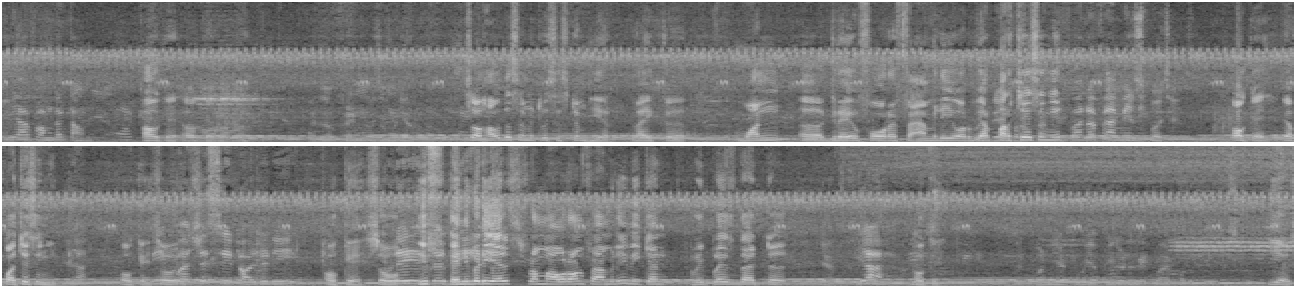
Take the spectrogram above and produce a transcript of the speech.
We are from the town. Okay okay okay As a friend or somebody else. So how the cemetery system here? Like uh, one uh, grave for a family, or we are purchasing it? For the family. purchase. Okay, we are purchasing it. Yeah. Okay, We so purchased it already. okay, so Today is if the day- anybody else from our own family, we can replace that. Uh, Yeah. Yeah. okay. That one year, two year period is required for the graves. Yes.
